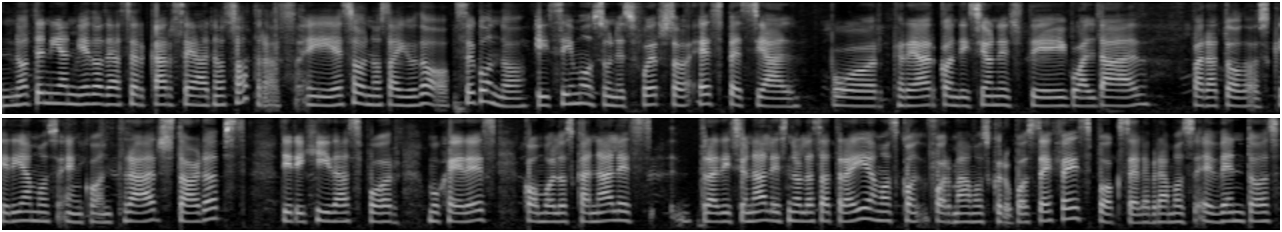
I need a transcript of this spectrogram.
no tenían miedo de acercarse a nosotras y eso nos ayudó. Segundo, hicimos un esfuerzo especial por crear condiciones de igualdad para todos. Queríamos encontrar startups dirigidas por mujeres, como los canales tradicionales no las atraíamos, formamos grupos de Facebook, celebramos eventos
